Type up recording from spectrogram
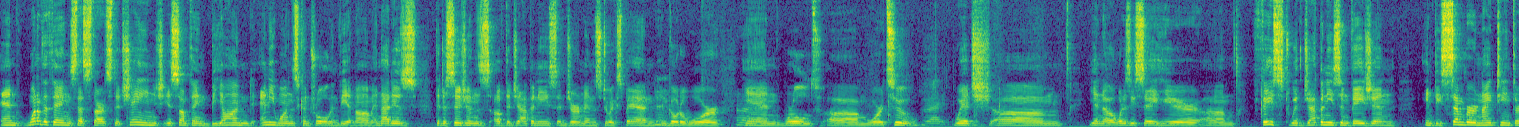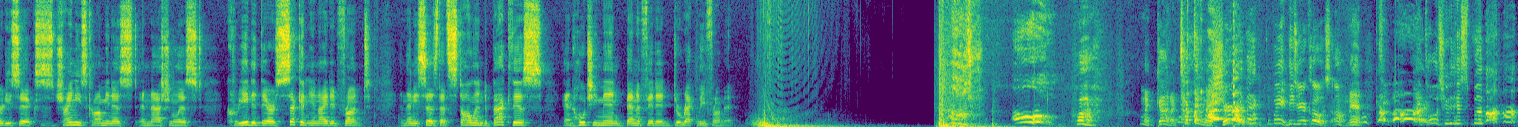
And one of the things that starts to change is something beyond anyone's control in Vietnam, and that is the decisions of the Japanese and Germans to expand and go to war Right. in World um, War II Right. which um, you know what does he say here? Um, faced with japanese invasion in december 1936 chinese communist and nationalist created their second united front. And then he says that stalin backed this and ho chi minh benefited directly from it Oh, wow. Oh my god i tucked in my shirt. What the heck? Wait these are your clothes. Oh man. Come i on. told you this book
